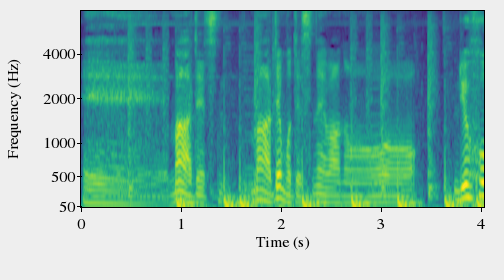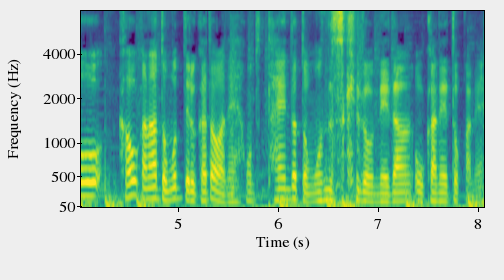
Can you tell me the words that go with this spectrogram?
えー、まあです、まあでもですね、あのー両方買おうかなと思ってる方はね、ほんと大変だと思うんですけど、値段、お金とかね、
